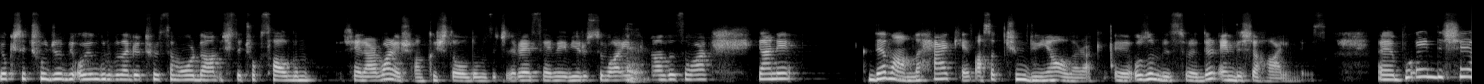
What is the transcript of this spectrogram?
Yok işte çocuğu bir oyun grubuna götürürsem oradan işte çok salgın şeyler var ya şu an kışta olduğumuz için. RSV virüsü var, influenzası var. Yani devamlı herkes aslında tüm dünya olarak e, uzun bir süredir endişe halindeyiz. E, bu endişe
